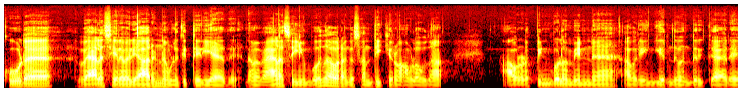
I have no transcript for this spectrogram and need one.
கூட வேலை செய்கிறவர் யாருன்னு நம்மளுக்கு தெரியாது. நம்ம வேலை செய்யும்போது அவர் அங்கே சந்திக்கிறோம் அவ்வளவுதான். அவரோட பின்புலம் என்ன? அவர் எங்கேருந்து வந்திருக்காரு?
